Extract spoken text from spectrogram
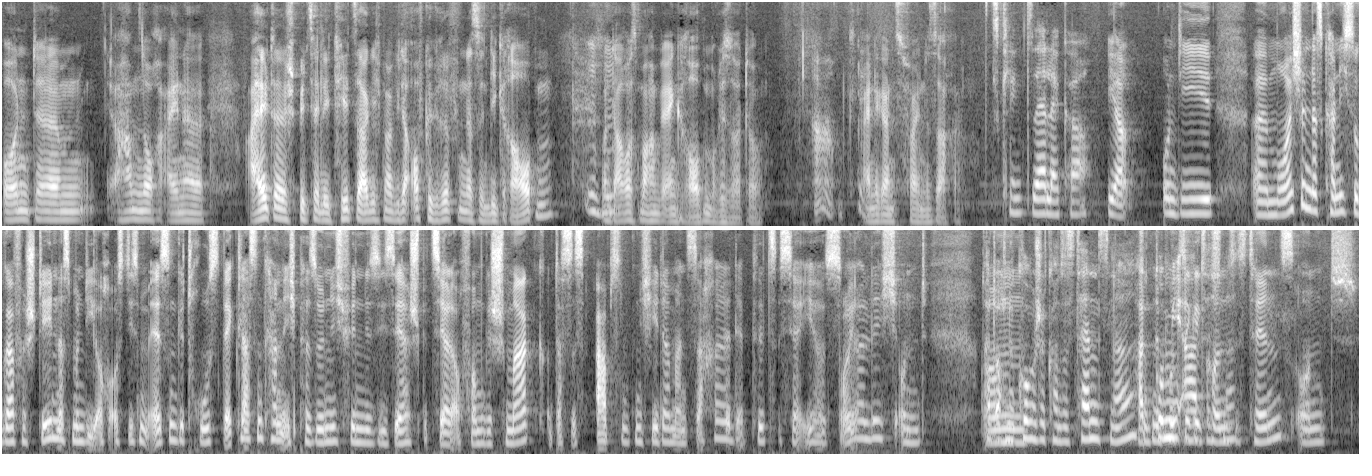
und ähm, haben noch eine alte Spezialität, sage ich mal, wieder aufgegriffen. Das sind die Graupen mhm. und daraus machen wir ein Graupenrisotto. Ah, okay. Eine ganz feine Sache. Das klingt sehr lecker. Ja, und die äh, Morcheln, das kann ich sogar verstehen, dass man die auch aus diesem Essen getrost weglassen kann. Ich persönlich finde sie sehr speziell auch vom Geschmack. Das ist absolut nicht jedermanns Sache. Der Pilz ist ja eher säuerlich und hat ähm, auch eine ähm, komische Konsistenz, ne? Hat so eine putzige ne? Konsistenz ne? und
